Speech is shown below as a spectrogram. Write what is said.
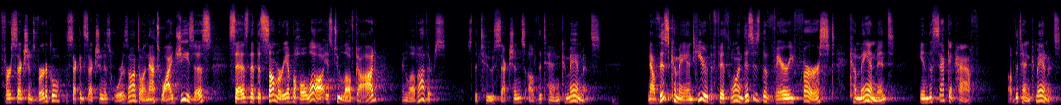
First section's vertical, the second section is horizontal. And that's why Jesus says that the summary of the whole law is to love God and love others. It's the two sections of the Ten Commandments. Now, this command here, the fifth one, this is the very first commandment in the second half of the Ten Commandments.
